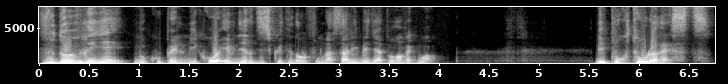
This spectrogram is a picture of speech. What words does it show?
vous devriez me couper le micro et venir discuter dans le fond de la salle immédiatement avec moi. Mais pour tout le reste,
